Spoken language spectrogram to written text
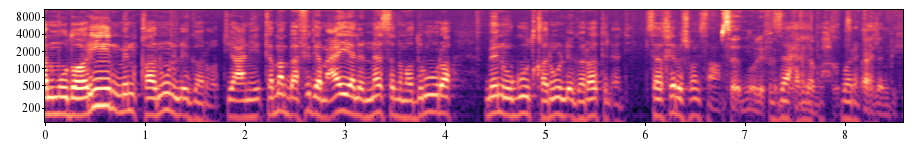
المضارين من قانون الإيجارات. يعني كمان بقى في جمعية للناس اللي مضرورة من وجود قانون الإيجارات القديم مساء الخير يا باشمهندس عمرو. مساء النور يا فندم. أهلا أخبارك؟ أهلا بيك.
